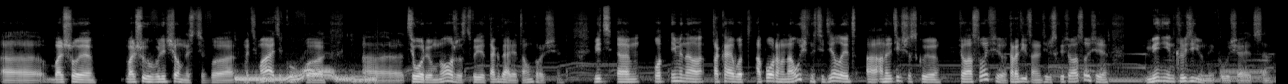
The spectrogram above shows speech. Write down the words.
большое большую вовлеченность в математику, в э, теорию множеств и так далее и тому прочее. Ведь э, вот именно такая вот опора на научности делает э, аналитическую философию, традицию аналитической философии менее инклюзивной, получается.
